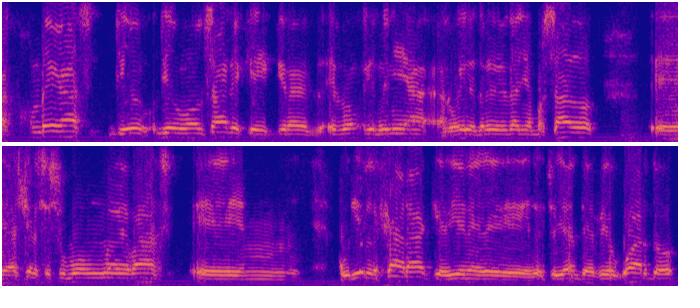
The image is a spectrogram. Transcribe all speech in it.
Gastón Vegas, Diego, González, que, era el que venía a de traer el año pasado. Eh, ayer se sumó un nueve más, eh, Uriel Lejara, que viene de, estudiante de Río Cuarto,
